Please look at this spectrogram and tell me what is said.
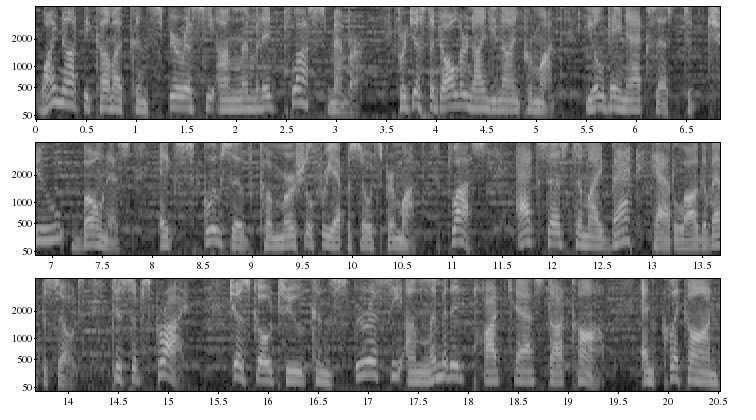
why not become a Conspiracy Unlimited Plus member? For just $1.99 per month, you'll gain access to two bonus, exclusive commercial free episodes per month, plus access to my back catalog of episodes. To subscribe, just go to conspiracyunlimitedpodcast.com and click on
